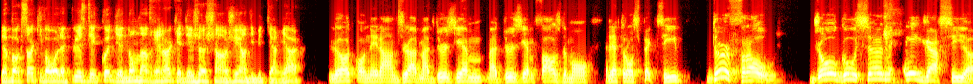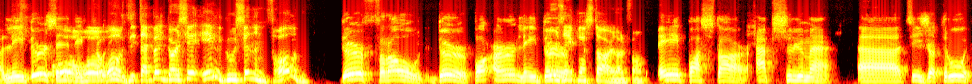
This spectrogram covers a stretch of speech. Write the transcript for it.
le boxeur qui va avoir le plus d'écoute. Il y a un nombre d'entraîneurs qui a déjà changé en début de carrière. Là, on est rendu à ma deuxième, ma deuxième phase de mon rétrospective. Deux fraudes. Joe Goosen et Garcia. Les deux, c'est des fraudes. T'appelles Garcia et Goosen une fraude? Deux fraudes. Deux. Pas un, les deux. Deux imposteurs, dans le fond. Imposteurs. Absolument. Euh, je trouve,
